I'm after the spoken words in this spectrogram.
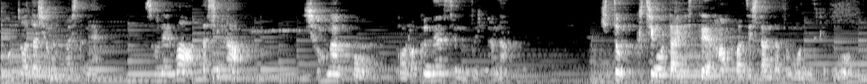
て本当私思いましたね。それは私が小学校56年生の時かな。きっと口答えして反発したんだと思うんですけども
